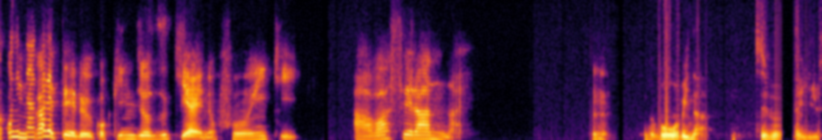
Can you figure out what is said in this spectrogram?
そこに流れてるご近所付き合いの雰囲気、合わせらんない。無防備な自分でいるっ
